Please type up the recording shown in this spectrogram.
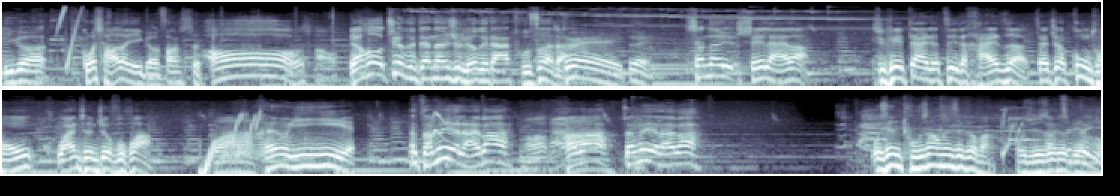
一个国潮的一个方式。哦，国潮。然后这个单单是留给大家涂色的。对对，相当于谁来了？就可以带着自己的孩子在这共同完成这幅画，哇，很有意义。那咱们也来吧，好，好吧，咱们也来吧。我先涂上面这个吧，我觉得这个比较好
